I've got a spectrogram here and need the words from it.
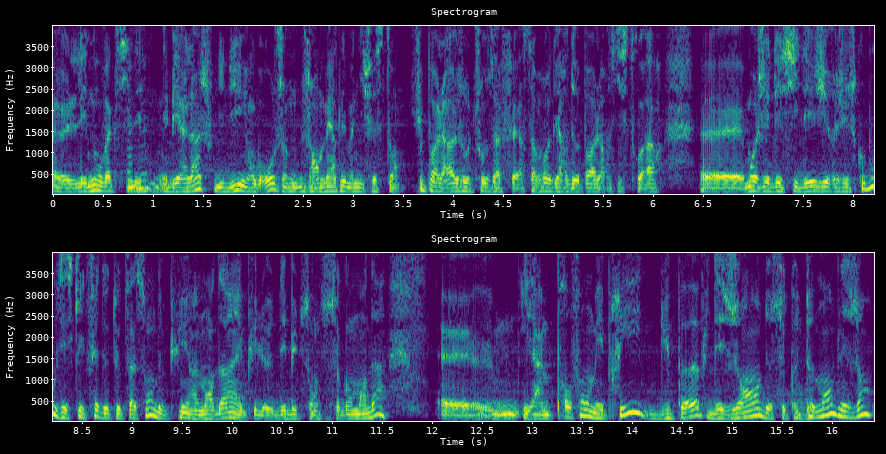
euh, les non-vaccinés. Mm Et eh bien là, je lui dis, en gros, j'emmerde les manifestants. Je suis pas là, j'ai autre chose à faire, ça me regarde pas leurs histoires. Euh, moi, j'ai décidé, j'irai jusqu'au bout. C'est ce qu'il fait de toute façon depuis un mandat et puis le début de son second mandat. Euh, il a un profond mépris du peuple, des gens, de ce que demandent les gens.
